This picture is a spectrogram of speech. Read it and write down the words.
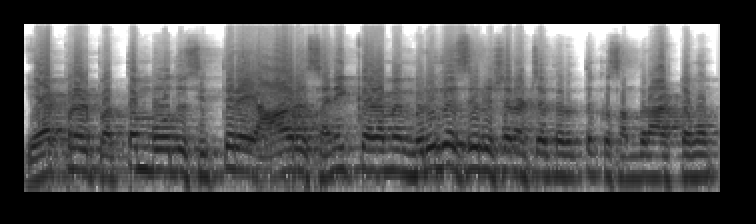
ஏப்ரல் பத்தொன்பது சித்திரை ஆறு சனிக்கிழமை மிருகசிருஷ நட்சத்திரத்துக்கு சந்திராஷ்டமம்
